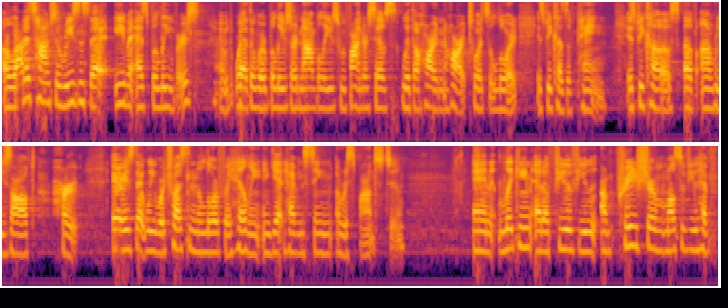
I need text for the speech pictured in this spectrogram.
A lot of times, the reasons that even as believers, whether we're believers or non believers, we find ourselves with a hardened heart towards the Lord is because of pain. It's because of unresolved hurt. Areas that we were trusting the Lord for healing and yet haven't seen a response to. And looking at a few of you, I'm pretty sure most of you have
